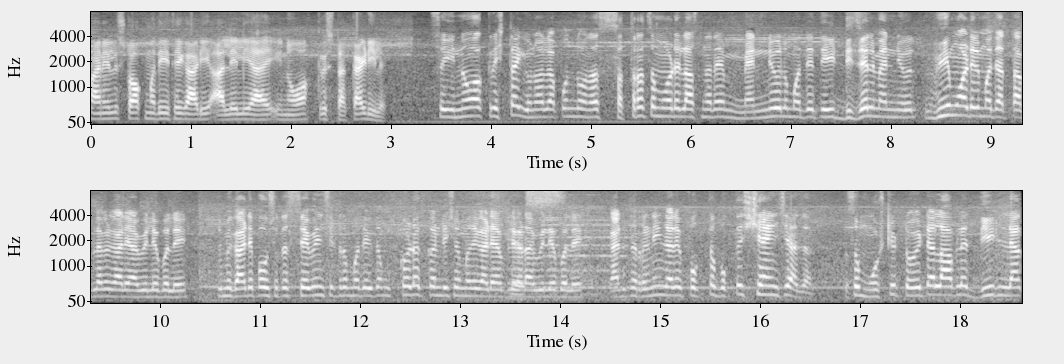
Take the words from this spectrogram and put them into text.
फायनली स्टॉकमध्ये इथे गाडी आलेली आहे. इनोवा क्रिस्टा काय डील आहे? सो इनोवा क्रिस्टा घेऊन आलो आपण दोन हजार सतराचं मॉडेल असणार आहे. मॅन्युअलमध्ये ते डिझेल मॅन्युअल व्ही मॉडेलमध्ये आता आपल्याकडे गाडी अवेलेबल आहे. तुम्ही गाडी पाहू शकता सेवन सीटरमध्ये एकदम कडक कंडिशनमध्ये गाडी आपल्याकडे. अवेलेबल आहे. गाडीचं रनिंग झाले फक्त फक्त शहाऐंशी हजार. तसं मोस्टली टोयोटाला आपल्या दीड लाख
